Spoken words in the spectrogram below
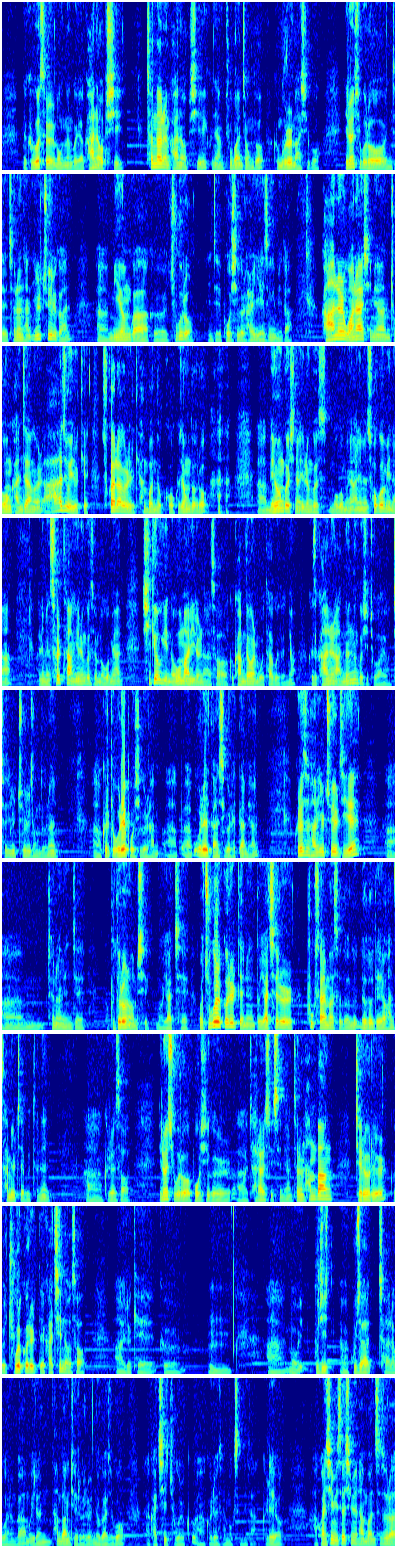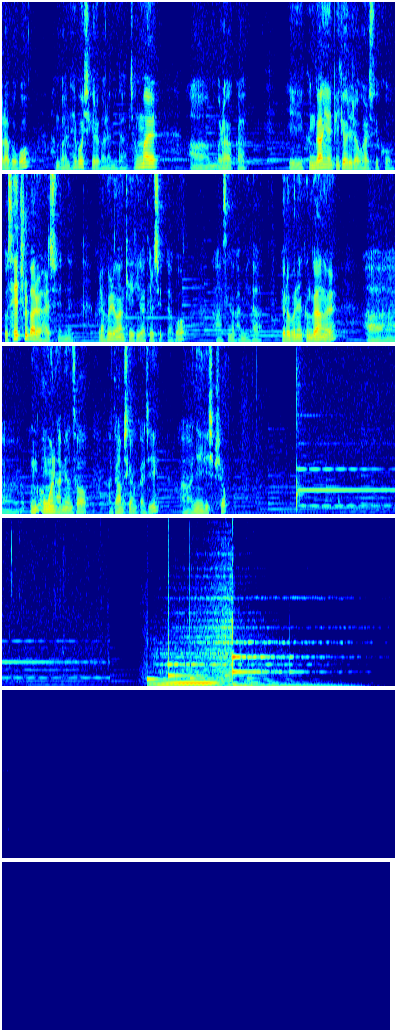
그것을 먹는 거예요. 간 없이 첫날은 간 없이 그냥 두 번 정도 그 물을 마시고 이런 식으로 이제 저는 한 일주일간 어, 미염과 그 죽으로 이제 보식을 할 예정입니다. 간을 원하시면 좋은 간장을 아주 이렇게 숟가락을 이렇게 한번 넣고 그 정도로 아, 매운 것이나 이런 것 먹으면 아니면 소금이나 아니면 설탕 이런 것을 먹으면 식욕이 너무 많이 일어나서 그 감당을 못 하거든요. 그래서 간을 안 넣는 것이 좋아요. 일주일 정도는 아, 그렇게 오래 보식을 한, 아, 오래 단식을 했다면 그래서 한 일주일 뒤에 저는 이제 부드러운 음식, 뭐 야채, 뭐 죽을 끓일 때는 또 야채를 푹 삶아서 넣어도 돼요. 한 3일째부터는. 아, 그래서 이런 식으로 보식을 아, 잘할 수 있으면 저는 한방 재료를 그 죽을 끓일 때 같이 넣어서 아, 이렇게 그, 음, 아, 뭐 구지, 어, 구자차라고 하는가 뭐 이런 한방 재료를 넣어가지고 같이 죽을 아, 끓여서 먹습니다. 그래요. 아, 관심 있으시면 한번 스스로 알아보고 한번 해보시기를 바랍니다. 정말 어, 뭐라 할까 이 건강의 비결이라고 할 수 있고 또 새 출발을 할 수 있는 그런 훌륭한 계기가 될 수 있다고 아, 생각합니다. 여러분의 건강을 아, 응원하면서 다음 시간까지 안녕히 계십시오.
